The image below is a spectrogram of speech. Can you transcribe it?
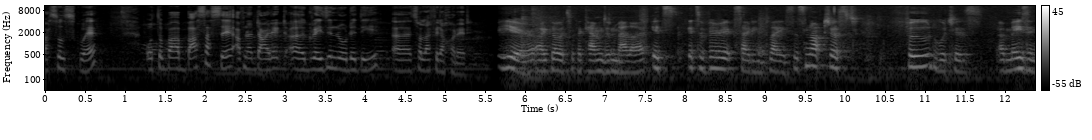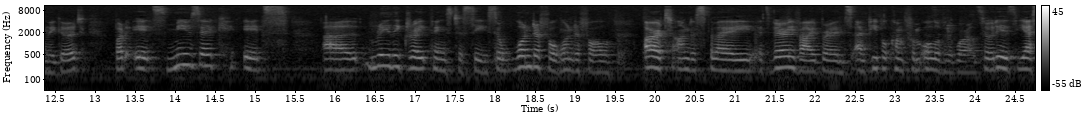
রাসেল স্কোয়ার অথবা বাস আছে আপনার ডাইরেক্ট গ্রেজিন রোডে দিয়ে আহ, চলাফেরা করেন year I go to the Camden Mela. It's it's a very exciting place. It's not just food, which is amazingly good, but it's music. It's uh, really great things to see. So wonderful, wonderful art on display. It's very vibrant, and people come from all over the world. So it is, yes,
